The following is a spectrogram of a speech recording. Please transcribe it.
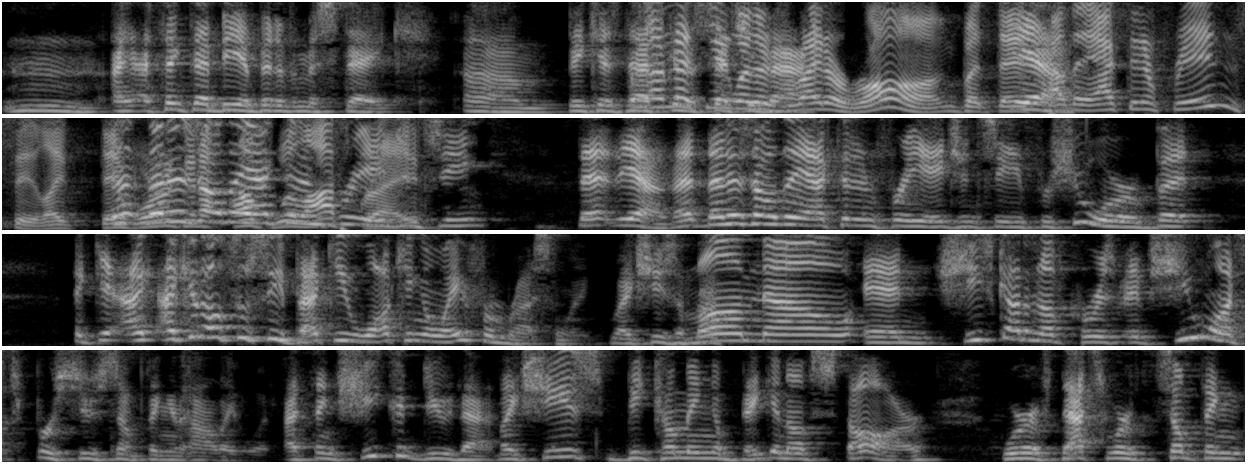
Hmm, I, I, think that'd be a bit of a mistake um, because that's going to set whether it's right or wrong, but they, yeah. how they acted in free agency. Like they that, that is how they acted in free agency. That yeah, that, that is how they acted in free agency for sure. But again, I, I could also see Becky walking away from wrestling. Like she's a mom now, and she's got enough charisma. If she wants to pursue something in Hollywood, I think she could do that. Like she's becoming a big enough star where if that's worth something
